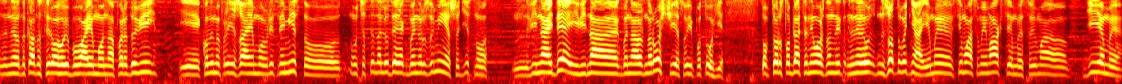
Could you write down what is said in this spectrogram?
неоднократно з Серегою буваємо на передовій. І коли ми приїжджаємо в рідне місто, ну, частина людей якби не розуміє, що дійсно війна йде і війна якби на- нарощує свої потуги. Тобто розслаблятися не можна ні, ні- ні жодного дня. І ми всіма своїми акціями, своїми діями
